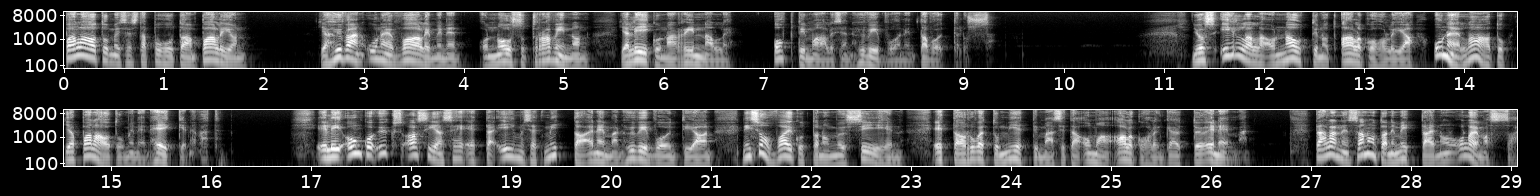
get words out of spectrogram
Palautumisesta puhutaan paljon ja hyvän unen vaaliminen on noussut ravinnon ja liikunnan rinnalle optimaalisen hyvinvoinnin tavoittelussa. Jos illalla on nauttinut alkoholia, unen laatu ja palautuminen heikkenevät. Eli onko yksi asia se, että ihmiset mittaa enemmän hyvinvointiaan, niin se on vaikuttanut myös siihen, että on ruvettu miettimään sitä omaa alkoholin käyttöä enemmän. Tällainen sanonta nimittäin on olemassa.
